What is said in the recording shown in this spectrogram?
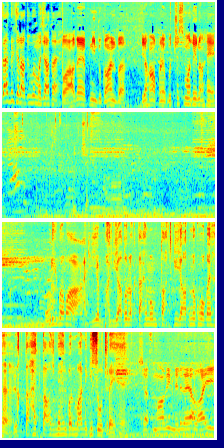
साइकिल चलाते हुए मज़ा आता है। तो आ गए अपनी दुकान पर यहाँ अपने को चश्मा लेना है। बाबा ये भैया तो लगता है मुमताज़ की याद में खो गए हैं लगता है ताजमहल बनवाने की सोच रहे हैं। चश्मा भी मिल गया भाई।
